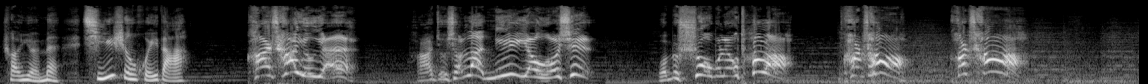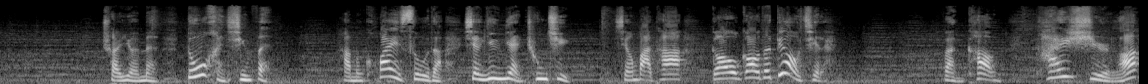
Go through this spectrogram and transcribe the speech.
船员们齐声回答：“咔嚓！有眼，他就像烂泥一样恶心，我们受不了他了！咔嚓，咔嚓！”船员们都很兴奋。他们快速的向鹰眼冲去，想把它高高的吊起来。反抗开始了。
